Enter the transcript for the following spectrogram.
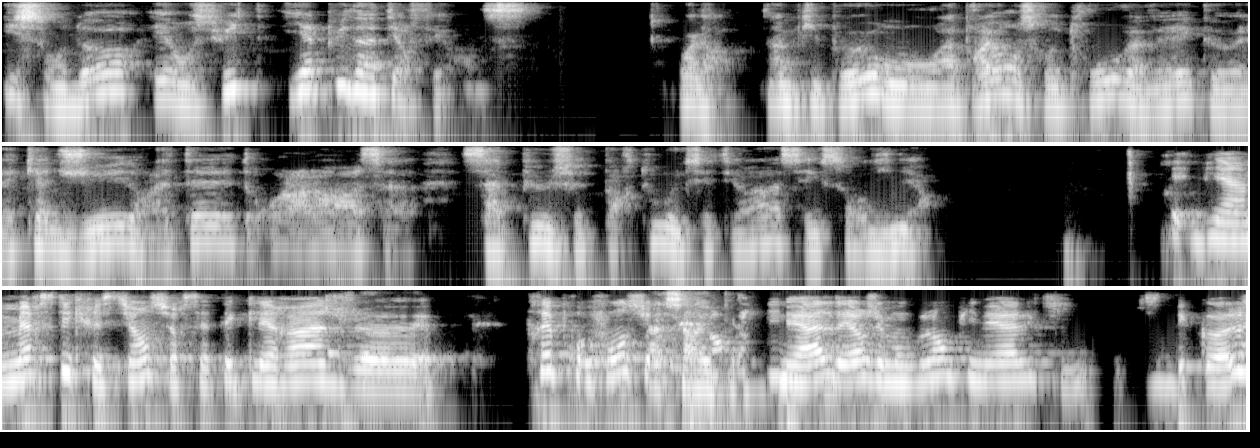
il s'endort, et ensuite, il n'y a plus d'interférences. Voilà, un petit peu. après, on se retrouve avec euh, la 4G dans la tête. Oh là là, ça, ça pulse de partout, etc. C'est extraordinaire. Eh bien, merci Christian sur cet éclairage euh, très profond sur ah, le gland pinéal. D'ailleurs, j'ai mon gland pinéal qui, se décolle.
